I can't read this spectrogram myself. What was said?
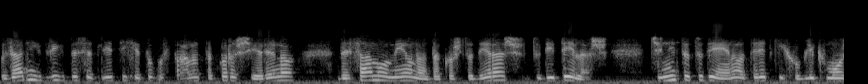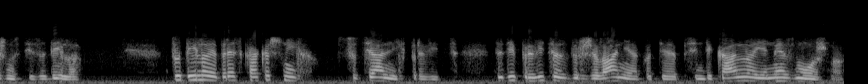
V zadnjih dveh desetletjih je to postalo tako razširjeno, da je samo umevno, da ko študiraš, tudi delaš, če ni to tudi ena od redkih oblik možnosti za delo. To delo je brez kakršnih socialnih pravic, tudi pravica združevanja, kot je sindikalno, je nezmožno.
